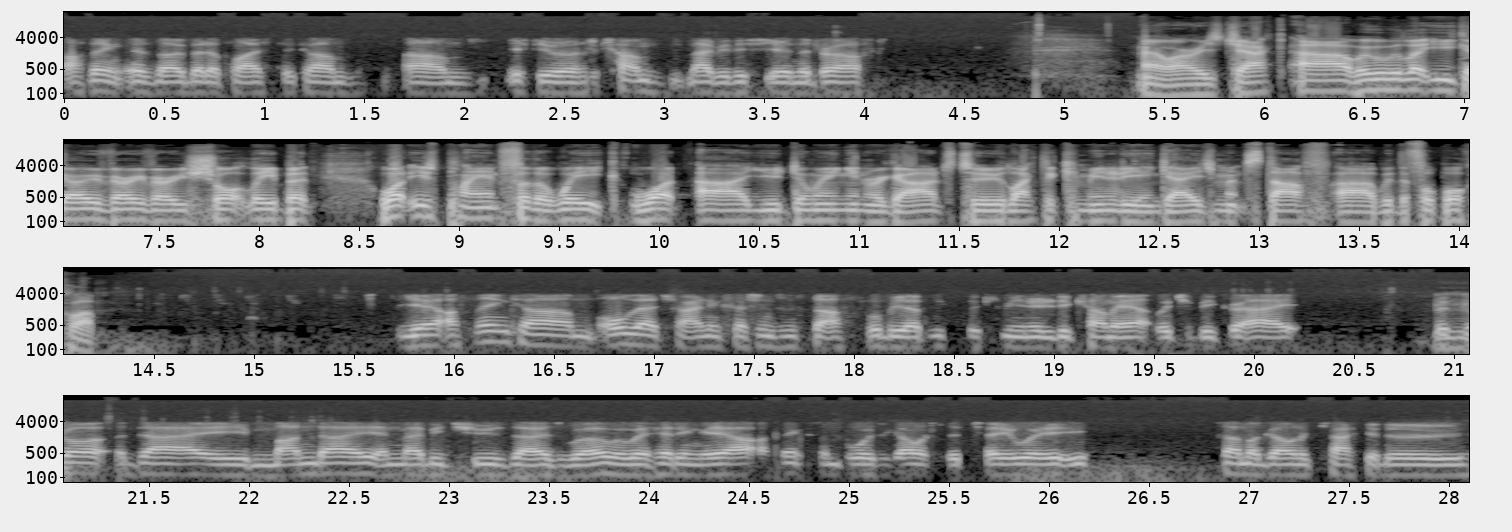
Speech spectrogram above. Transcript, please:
I think there's no better place to come um, if you were to come maybe this year in the draft. No worries, Jack. Uh, we will let you go very, very shortly. But what is planned for the week? What are you doing in regards to like the community engagement stuff uh, with the football club? Yeah, I think um, all our training sessions and stuff will be open for the community to come out, which would be great. We've mm-hmm. got a day Monday and maybe Tuesday as well where we're heading out. I think some boys are going to the Tiwi, some are going to Kakadu.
